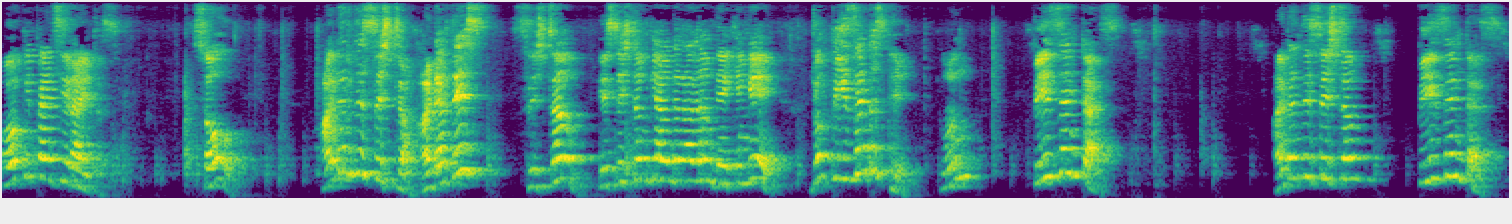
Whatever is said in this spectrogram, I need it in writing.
occupancy rights so under this system under this system इस सिस्टम के अंदर अगर हम देखेंगे जो पीजेंट्स थे उन peasants under this system peasants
